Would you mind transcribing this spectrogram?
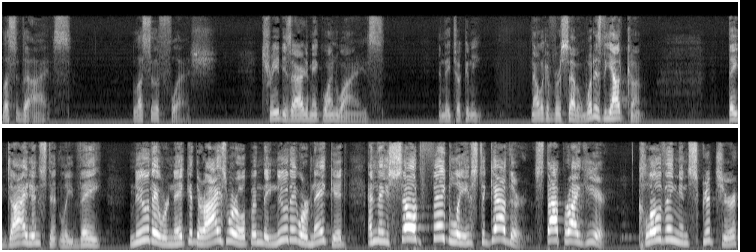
Lust of the eyes, lust of the flesh, tree desire to make one wise, and they took and eat. Now look at verse 7. What is the outcome? They died instantly. They knew they were naked, their eyes were open, they knew they were naked, and they sewed fig leaves together. Stop right here. Clothing in Scripture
